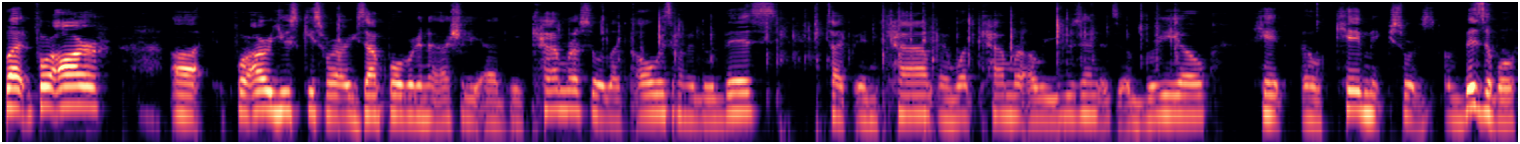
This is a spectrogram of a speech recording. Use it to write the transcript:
but for our uh for our use case for our example we're gonna actually add a camera. So like always i'm gonna do this. Type in cam and what camera are we using? It's a brio. Hit okay make sure it's visible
